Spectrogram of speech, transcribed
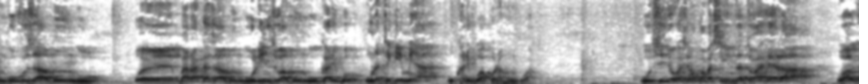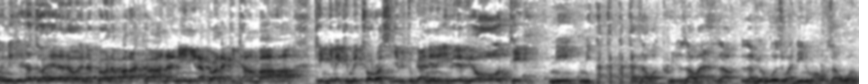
nguvu za Mungu, we, baraka za Mungu, ulinzi wa Mungu, ukaribu unategemea ukaribu wako na Mungu wako. Usije ukasema kwamba si nitatoa hela nikishatoa hela na napewa na baraka na nini napewa na kitambaa kingine kimechorwa siji vitu gani vile vyote ni ni takataka za, wa, za, wa, za za viongozi wa dini wa za uongo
